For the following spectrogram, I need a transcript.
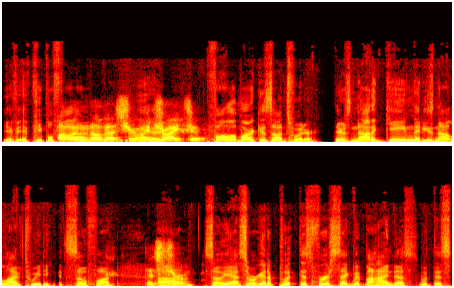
If, if people follow, Oh, I don't know that's true. I try to. Follow Marcus on Twitter. There's not a game that he's not live tweeting. It's so fun. It's Um, true. So yeah, so we're gonna put this first segment behind us with this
